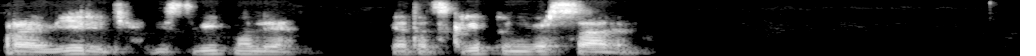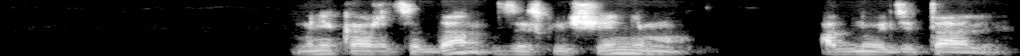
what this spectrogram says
проверить, действительно ли этот скрипт универсален. Мне кажется, да, за исключением одной детали.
